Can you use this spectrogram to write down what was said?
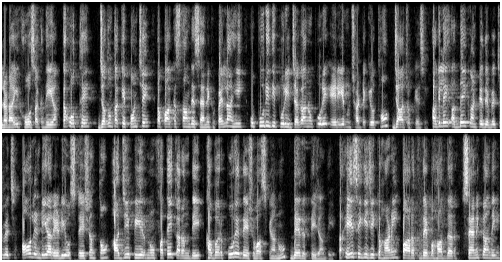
ਲੜਾਈ ਹੋ ਸਕਦੀ ਆ, ਤਾਂ ਉੱਥੇ ਜਦੋਂ ਤੱਕ ਇਹ ਪਹੁੰਚੇ, ਤਾਂ ਪਾਕਿਸਤਾਨ ਦੇ ਸੈਨਿਕ ਪਹਿਲਾਂ ਹੀ ਉਹ ਪੂਰੀ ਦੀ ਪੂਰੀ ਜਗ੍ਹਾ ਨੂੰ, ਪੂਰੇ ਏਰੀਆ ਨੂੰ ਛੱਡ ਕੇ ਉੱਥੋਂ ਜਾ ਚੁੱਕੇ ਸੀ। ਅਗਲੇ ਅੱਧੇ ਘੰਟੇ ਦੇ ਵਿੱਚ ਵਿੱਚ ਆਲ ਇੰਡੀਆ ਰੇਡੀਓ ਸਟੇਸ਼ਨ ਤੋਂ ਹਾਜੀ ਪੀਰ ਨੂੰ ਫਤਿਹ ਕਰਨ ਦੀ ਖਬਰ ਪੂਰੇ ਦੇਸ਼ ਵਾਸੀਆਂ ਨੂੰ ਦੇ ਦਿੱਤੀ ਜਾਂਦੀ। ਹੈ ਤਾਂ ਇਹ ਸੀਗੀ ਜੀ ਕਹਾਣੀ ਭਾਰਤ ਦੇ ਬਹਾਦਰ ਸੈਨਿਕਾਂ ਦੀ,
